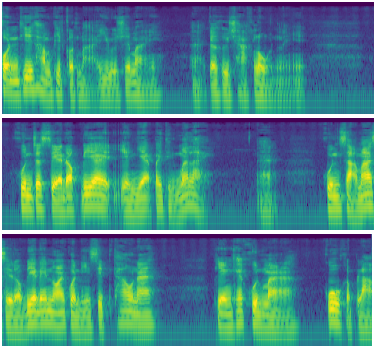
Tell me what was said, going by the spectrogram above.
คนที่ทำผิดกฎหมายอยู่ใช่ไหมก็คือชักโลนอย่างนี้ คุณจะเสียดอกเบี้ยอย่างเงี้ยไปถึงเมื่อไหร่นะคุณสามารถเสียดอกเบี้ยได้น้อยกว่านี้ 10 เท่านะ เพียงแค่คุณมากู้กับเรา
